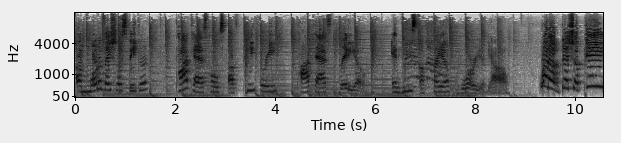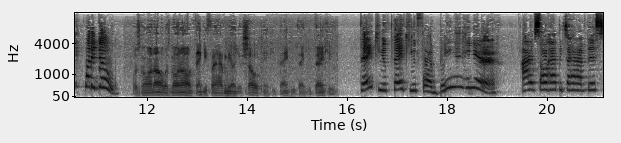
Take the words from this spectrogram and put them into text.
a motivational speaker, podcast host of P3 Podcast Radio, and he's a prayer warrior, y'all. What up, Bishop P? What it do? What's going on? What's going on? Thank you for having me on your show, Pinky. Thank you, thank you, thank you. Thank you, thank you for being here. I am so happy to have this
